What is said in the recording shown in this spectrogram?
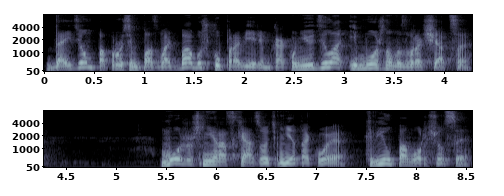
Дойдем, попросим позвать бабушку, проверим, как у нее дела, и можно возвращаться. Можешь не рассказывать мне такое. Квилл поморщился.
